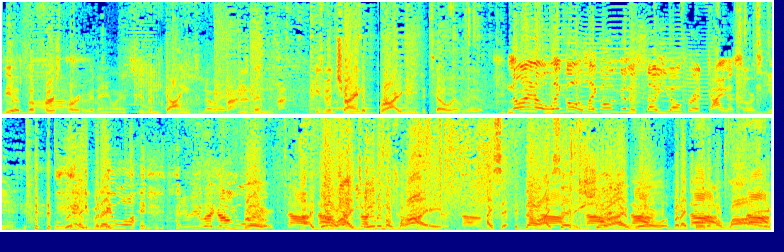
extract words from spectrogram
The the first part of it, anyways. He's been dying to know it. He's been he's been trying to bribe me to tell him it. No, no, no. Lego, Lego is gonna sell you out for a dinosaur skin. yeah, but you I, want? Really, Lego? You bro, were. Nah, I, nah, no, I told him a lie. Nah. I said no, I said nah, sure I will, but I told him a lie.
